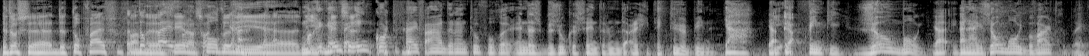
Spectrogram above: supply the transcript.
dit was uh, de top 5 van top 5 uh, Gerard Scholten. Ja. Die, uh, Mag ik mensen... even één korte 5a eraan toevoegen? En dat is bezoekerscentrum De Architectuur binnen. Ja. ja. Die, ja. Ik vind die zo mooi. Ja, en hij is zo mooi bewaard gebleven.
